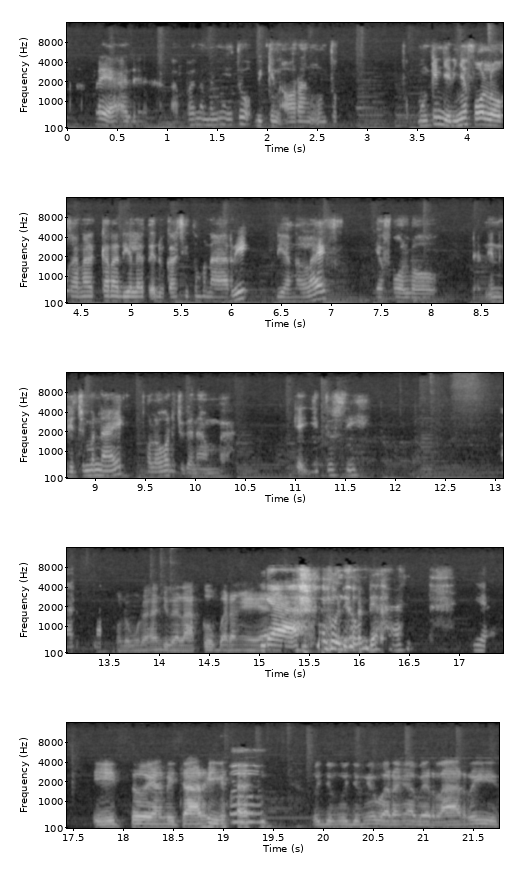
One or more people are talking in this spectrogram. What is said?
apa ya ada apa namanya itu bikin orang untuk mungkin jadinya follow karena karena dia lihat edukasi itu menarik dia nge-like ya follow. Dan engagement naik follower juga nambah kayak gitu sih. Mudah-mudahan juga laku barangnya ya. Ya mudah-mudahan. Ya itu yang dicari kan. Hmm. ujung-ujungnya barangnya berlaris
